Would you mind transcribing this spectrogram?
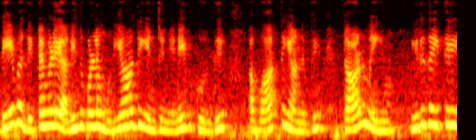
தேவ திட்டங்களை அறிந்து கொள்ள முடியாது என்று நினைவு கூர்ந்து அவ்வார்த்தையானது தாழ்மையும் இருதயத்தில்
